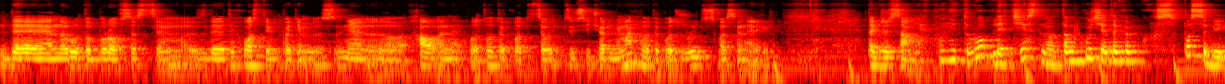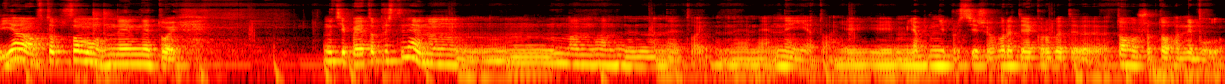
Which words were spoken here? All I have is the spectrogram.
де Наруто боровся з цим з дев'ятихвостим, потім з нього хау енергію. От, от, от, це от ці всі чорні маги, от от жруть з вас енергію. Так же само. Як вони то роблять, чесно, там куча таких способів. Я в тому не, не той. Ну, типа, я то представляю, ну, ну, ну, не, не, не той, не, не, не є то. Я, я б мені простіше говорити, як робити того, щоб того не було.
